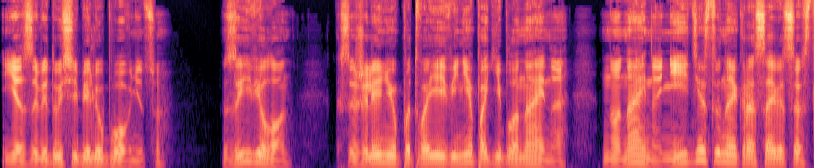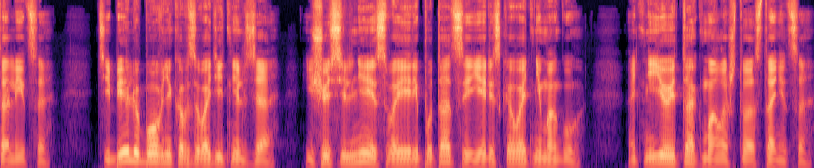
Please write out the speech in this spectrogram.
«Я заведу себе любовницу», — заявил он. «К сожалению, по твоей вине погибла Найна, но Найна не единственная красавица в столице. Тебе любовников заводить нельзя, еще сильнее своей репутацией я рисковать не могу. От нее и так мало что останется.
